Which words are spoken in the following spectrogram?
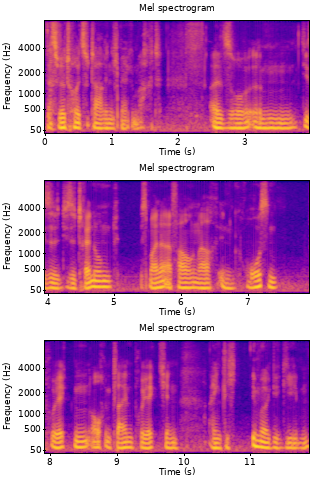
Das wird heutzutage nicht mehr gemacht. Also ähm, diese, diese Trennung ist meiner Erfahrung nach in großen Projekten, auch in kleinen Projektchen, eigentlich immer gegeben.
